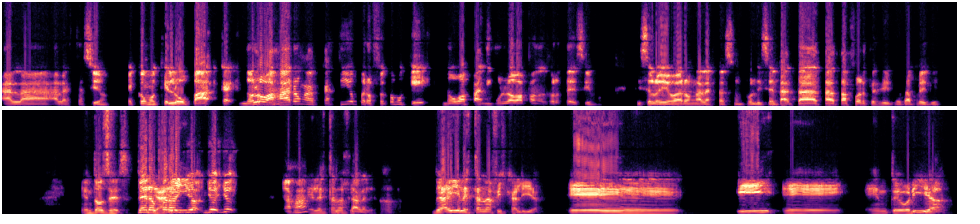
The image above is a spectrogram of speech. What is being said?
a, la, a la estación. Es como que lo no lo bajaron al castillo, pero fue como que no va para ningún lado, va para nosotros te decimos. Y se lo llevaron a la estación policial. Está, está, está, fuertecito, está pretty. Entonces. Pero, pero yo, yo, yo. Ajá. Él está en la fiscalía. De ahí él está en la fiscalía. Eh, y eh, en teoría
